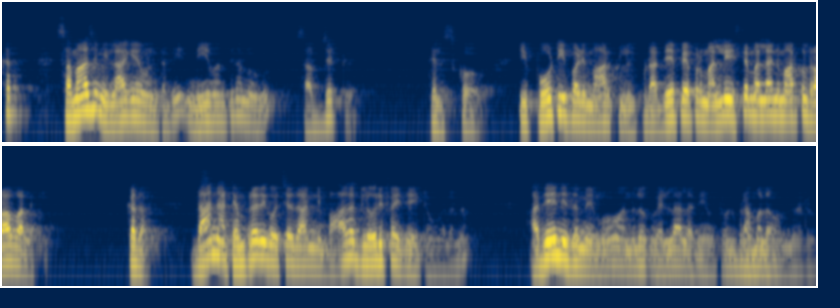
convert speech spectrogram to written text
కదా? సమాజం ఇలాగే ఉంటుంది. నీ వంతుగా నువ్వు సబ్జెక్ట్ తెలుసుకో. ఈ పోటీ పడి మార్కులు ఇప్పుడు అదే పేపర్ మళ్ళీ ఇస్తే మళ్ళీ అన్ని మార్కులు రావు వాళ్ళకి. కదా? దాన్ని ఆ టెంపరీగా వచ్చే దాన్ని బాగా గ్లోరిఫై చేయటం వలన అదే నిజమేమో అందులోకి వెళ్ళాలనేటువంటి భ్రమలో ఉన్నారు.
